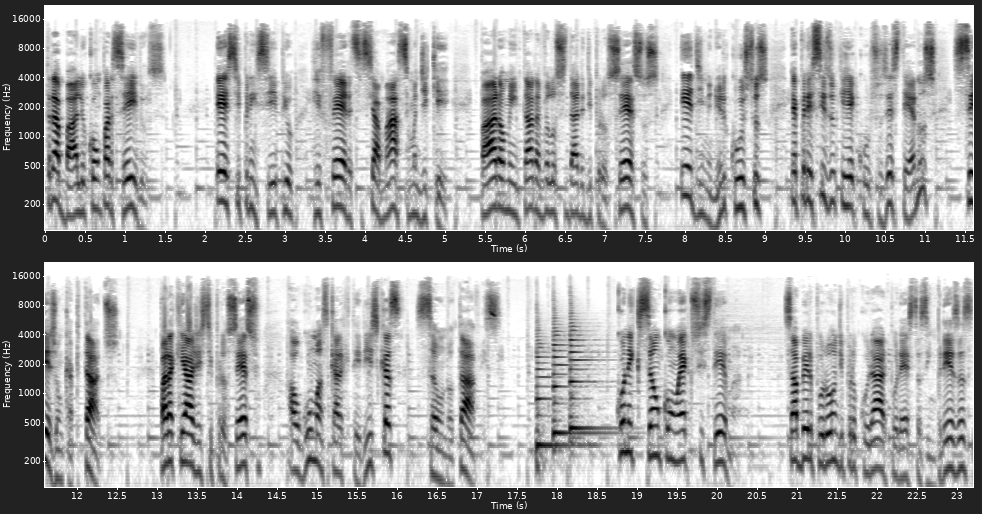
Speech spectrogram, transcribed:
Trabalho com parceiros. Esse princípio refere-se à máxima de que, para aumentar a velocidade de processos e diminuir custos, é preciso que recursos externos sejam captados. Para que haja esse processo, algumas características são notáveis. Conexão com o ecossistema. Saber por onde procurar por estas empresas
